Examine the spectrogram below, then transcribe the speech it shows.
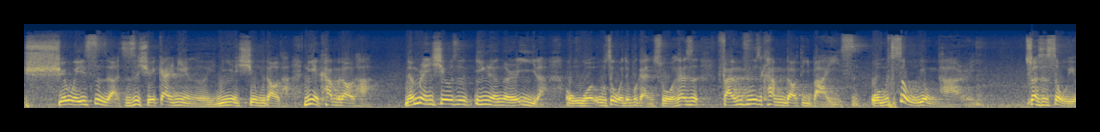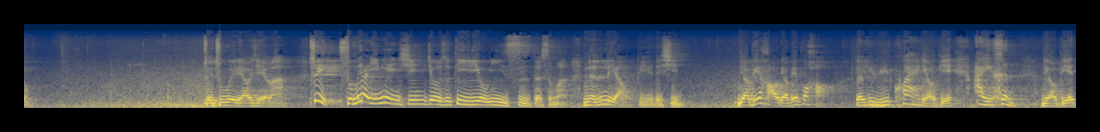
学维识啊，只是学概念而已，你也修不到它，你也看不到它。能不能修是因人而异啦，我我这我就不敢说。但是凡夫是看不到第八意识，我们受用它而已，算是受用。所以诸位了解吗？所以什么叫一念心？就是第六意识的什么能了别的心，了别好，了别不好，了别愉快，了别爱恨，了别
